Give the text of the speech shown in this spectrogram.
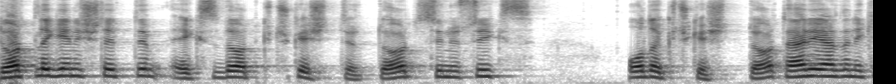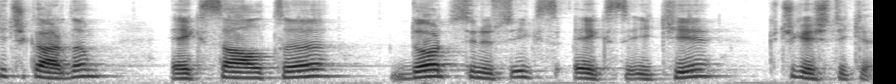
4 ile genişlettim. Eksi 4 küçük eşittir 4 sinüs x. O da küçük eşit 4. Her yerden 2 çıkardım. Eksi 6 4 sinüs x eksi 2 küçük eşit 2.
